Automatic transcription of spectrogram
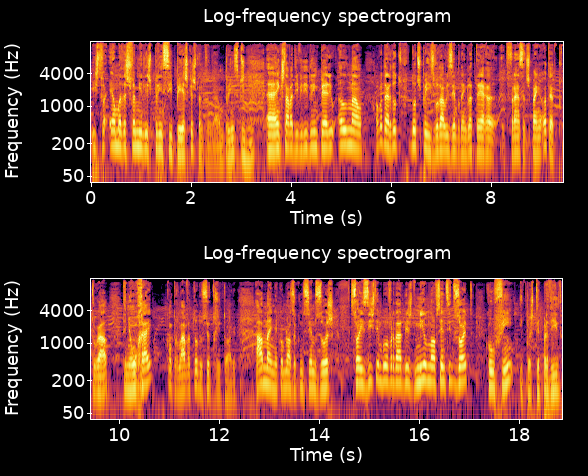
isto é uma das famílias principescas, portanto, eram príncipes, Uhum. ah, em que estava dividido o Império Alemão. Ao contrário de outros, de outros países, vou dar o exemplo da Inglaterra, de França, de Espanha ou até de Portugal, tinham um rei que controlava todo o seu território. A Alemanha, como nós a conhecemos hoje, só existe em boa verdade desde 1918, com o fim, e depois de ter perdido,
